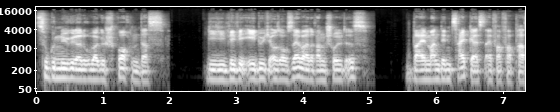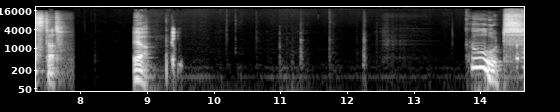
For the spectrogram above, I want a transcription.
zu Genüge darüber gesprochen, dass die WWE durchaus auch selber dran schuld ist, weil man den Zeitgeist einfach verpasst hat. Ja. Gut.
